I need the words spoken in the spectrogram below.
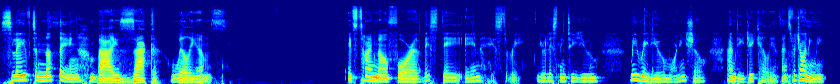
Slave to Nothing by Zach Williams. It's time now for This Day in History. You're listening to You, Me Radio Morning Show. I'm DJ Kellie, and thanks for joining me.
